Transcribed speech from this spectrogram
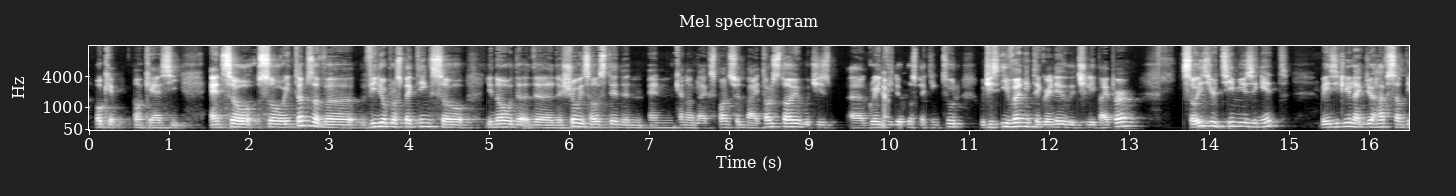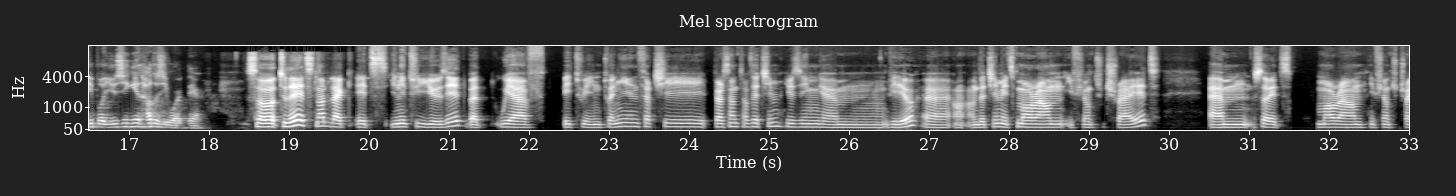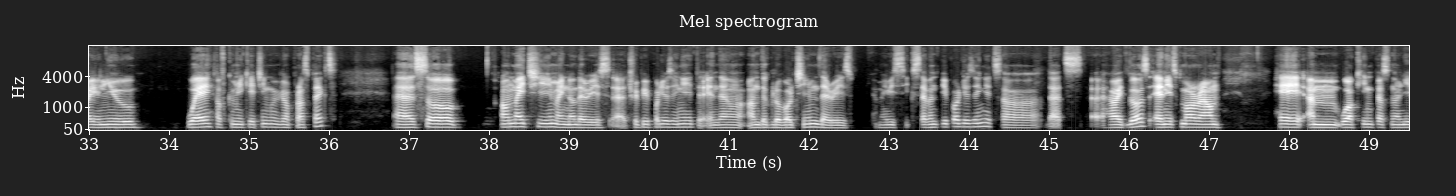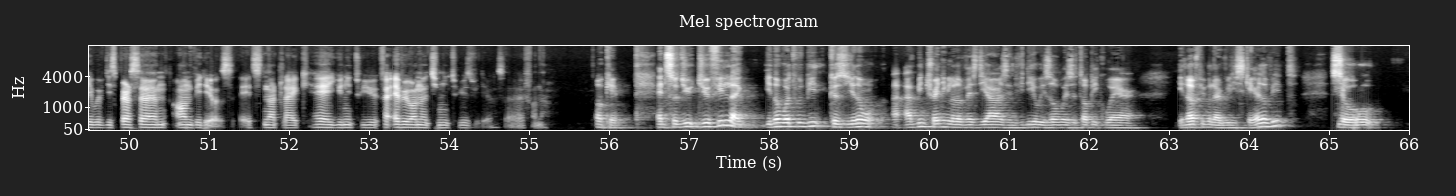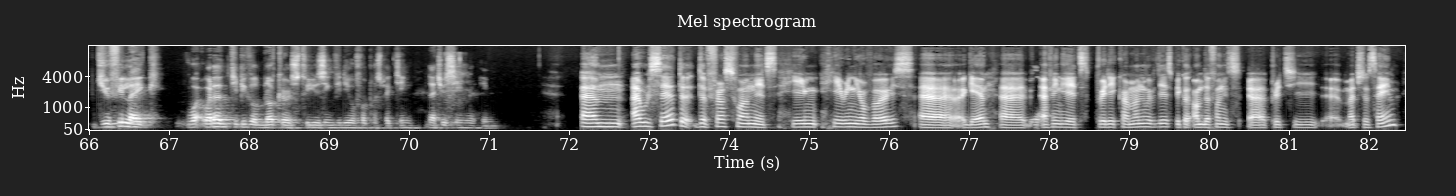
Okay, okay, I see. And so, so in terms of uh, video prospecting, so you know the the the show is hosted and and kind of like sponsored by Tolstoy, which is a great yeah. video prospecting tool, which is even integrated with Chili Piper. So, is your team using it? Basically, like, do you have some people using it? How does it work there? So today it's not like it's you need to use it, but we have between 20 and 30 percent of the team using um, video uh, on, on, the team. It's more around if you want to try it. Um, so it's more around if you want to try a new way of communicating with your prospects. Uh, so on my team, I know there is uh, three people using it, and then on the global team there is maybe six, seven people using it. So that's uh, how it goes, and it's more around hey i'm working personally with this person on videos. It's not like hey you need to use for everyone on the team need to use videos uh, for now. Okay. And so do you, do you feel like you know what would be because you know i've been training a lot of sdrs and video is always a topic where a lot of people are really scared of it. So do you feel like what, what are the typical blockers to using video for prospecting that you see in your team um, I will say the, the first one is hearing hearing your voice. Uh, again, uh. I think it's pretty common with this because on the phone it's uh, pretty uh, much the same.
